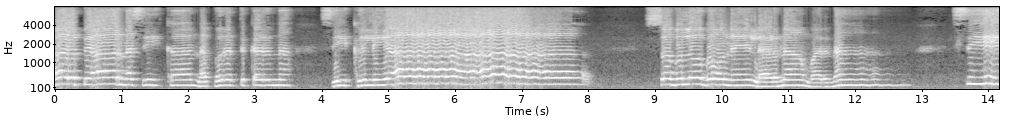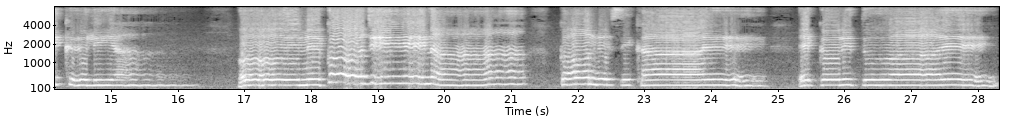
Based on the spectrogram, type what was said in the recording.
हर प्यार न सीखा नफरत करना, सीख लिया। सब लोगों ने लड़ना, मरना, सीख लिया। हो इनको जीना, कौन सिखाए? एक ऋतु आए,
